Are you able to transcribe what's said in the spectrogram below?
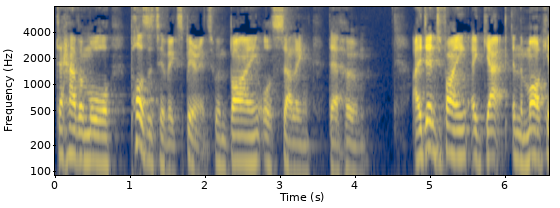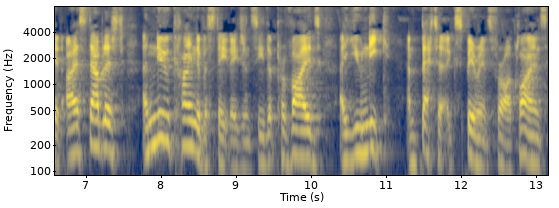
to have a more positive experience when buying or selling their home. Identifying a gap in the market, I established a new kind of estate agency that provides a unique and better experience for our clients.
